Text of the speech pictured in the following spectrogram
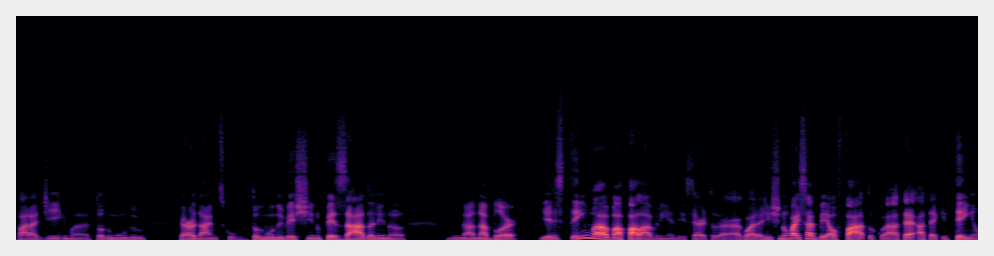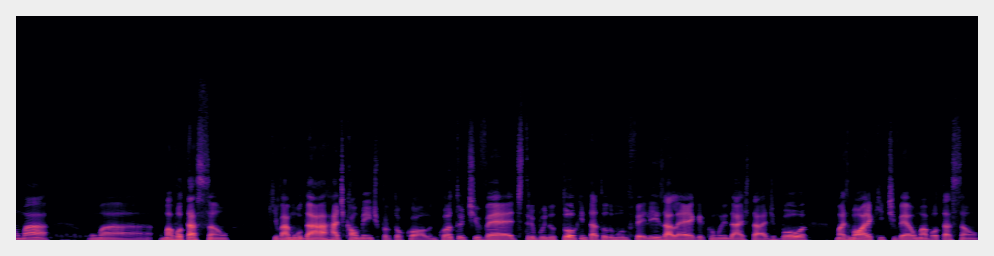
Paradigma, todo mundo, Paradigm, desculpa, todo mundo investindo pesado ali no, na, na Blur. E eles têm uma, uma palavrinha ali, certo? Agora, a gente não vai saber ao fato até, até que tenha uma, uma, uma votação que vai mudar radicalmente o protocolo. Enquanto tiver distribuindo token, tá todo mundo feliz, alegre, comunidade tá de boa, mas uma hora que tiver uma votação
